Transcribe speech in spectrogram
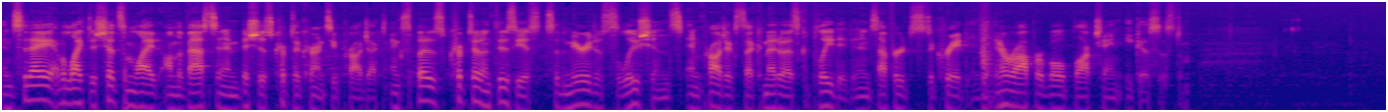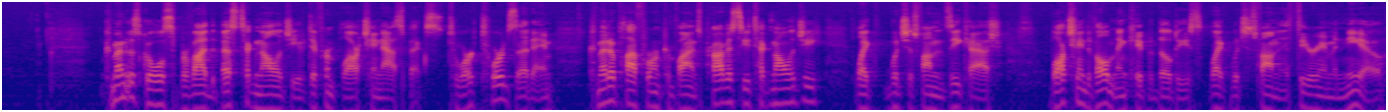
And today I would like to shed some light on the vast and ambitious cryptocurrency project and expose crypto enthusiasts to the myriad of solutions and projects that Komodo has completed in its efforts to create an interoperable blockchain ecosystem. Komodo's goal is to provide the best technology of different blockchain aspects. To work towards that aim, Komodo platform combines privacy technology, like which is found in Zcash, blockchain development capabilities, like which is found in Ethereum and Neo,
